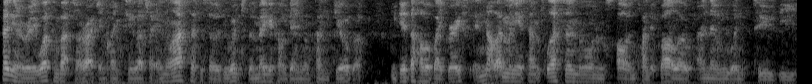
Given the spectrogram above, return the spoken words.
How's it everybody? Welcome back to our Ratchet and Clank 2 That's right, in the last episode we went to the Megacorp game on Planet Joba. We did the hoverbike race in not that many attempts, less than the ones on Planet Barlow, and then we went to the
